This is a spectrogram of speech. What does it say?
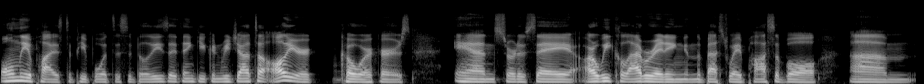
only applies to people with disabilities. I think you can reach out to all your coworkers and sort of say, are we collaborating in the best way possible? Um,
